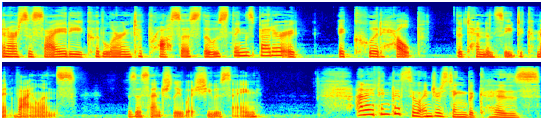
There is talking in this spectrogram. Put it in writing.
in our society could learn to process those things better, it, it could help the tendency to commit violence, is essentially what she was saying. And I think that's so interesting because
